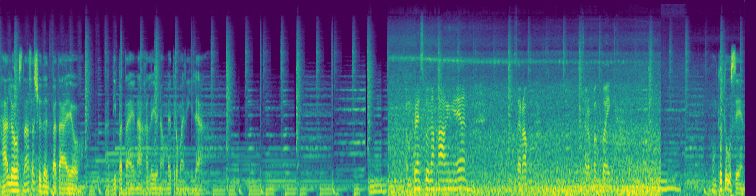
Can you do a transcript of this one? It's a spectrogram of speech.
Halos nasa syudad pa tayo at di pa tayo nakalayo ng Metro Manila. Presko ng hangin ngayon. Sarap. Sarap mag-bike. Kung tutusin,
